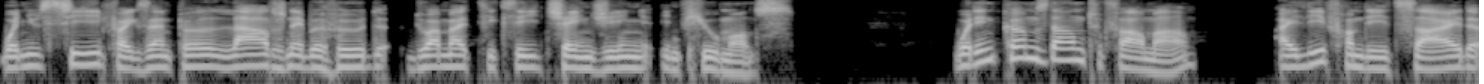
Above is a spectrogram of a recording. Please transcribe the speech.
When you see, for example, large neighborhood dramatically changing in few months. When it comes down to pharma, I live from the inside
